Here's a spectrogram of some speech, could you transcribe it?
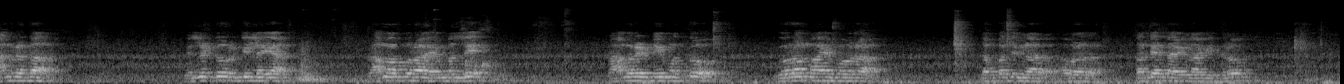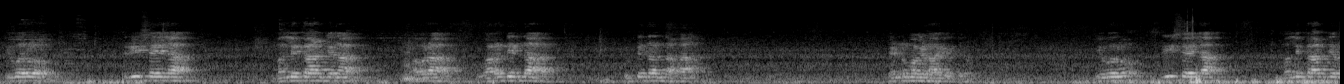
ಆಂಧ್ರದ ವೆಲ್ಲಟೂರು ಜಿಲ್ಲೆಯ ರಾಮಾಪುರ ಎಂಬಲ್ಲಿ ರಾಮರೆಡ್ಡಿ ಮತ್ತು ಗೌರಮ್ಮ ಎಂಬವರ ದಂಪತಿಗಳ, ಅವರ ತಂದೆ ತಾಯಿಗಳಾಗಿದ್ದರು. ಇವರು ಶ್ರೀಶೈಲ ಮಲ್ಲಿಕಾರ್ಜುನ ಅವರ ವರದಿಂದ ಹುಟ್ಟಿದಂತಹ ಹೆಣ್ಣು ಮಗಳಾಗಿದ್ದರು ಇವರು ಶ್ರೀಶೈಲ ಮಲ್ಲಿಕಾರ್ಜುನ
